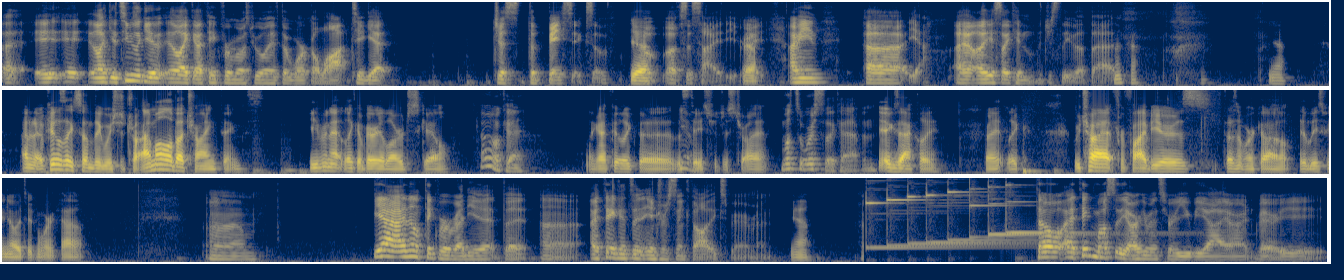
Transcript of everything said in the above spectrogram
Uh, it, it like it seems like you like I think for most people you have to work a lot to get just the basics of Yeah. of, of society, Yeah. right? I mean, uh, yeah, I, I guess I can just leave it at that. Okay. Yeah. I don't know. It feels like something we should try. I'm all about trying things, even at like a very large scale. Oh, okay. Like I feel like the the Yeah. states should just try it. What's the worst that can happen? Exactly. Right. Like we try it for five years, doesn't work out. At least we know it didn't work out. Um, yeah, I don't think we're ready yet, but uh, I think it's an interesting thought experiment. Yeah. Though I think most of the arguments for UBI aren't very.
